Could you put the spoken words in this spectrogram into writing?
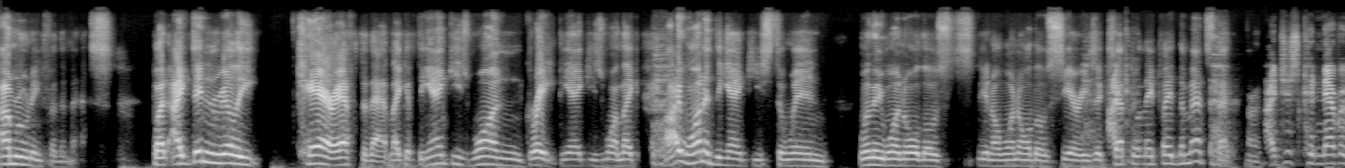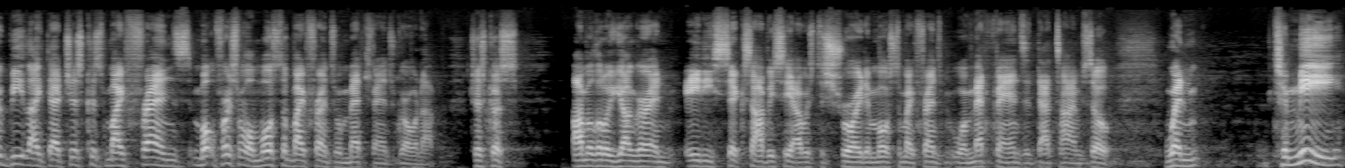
I'm rooting for the Mets. But I didn't really care after that. Like if the Yankees won, great. The Yankees won. Like I wanted the Yankees to win when they won all those, you know, won all those series, except when they played the Mets that time. I just could never be like that just because my friends, first of all, most of my friends were Mets fans growing up. Just because I'm a little younger and 86, obviously, I was destroyed, and most of my friends were Met fans at that time. So when, to me,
